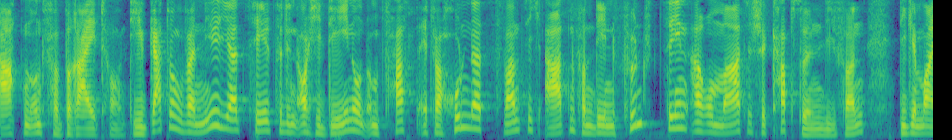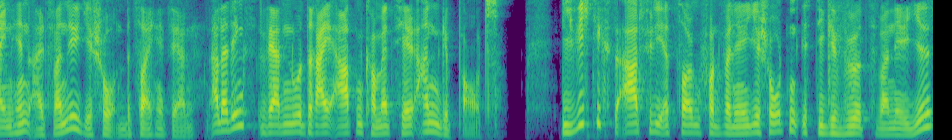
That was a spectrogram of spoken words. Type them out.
Arten und Verbreitung. Die Gattung Vanilla zählt zu den Orchideen und umfasst etwa 120 Arten, von denen 15 aromatische Kapseln liefern, die gemeinhin als Vanilleschoten bezeichnet werden. Allerdings werden nur drei Arten kommerziell angebaut. Die wichtigste Art für die Erzeugung von Vanilleschoten ist die Gewürzvanille,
